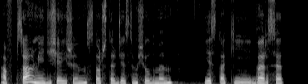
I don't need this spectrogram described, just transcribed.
A w Psalmie dzisiejszym, 147, jest taki werset:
